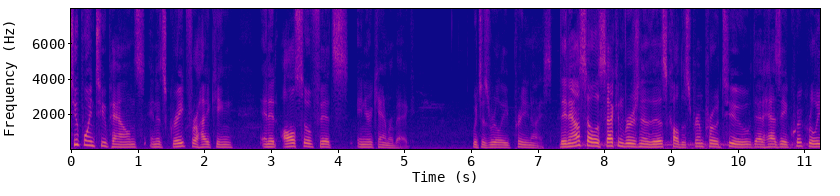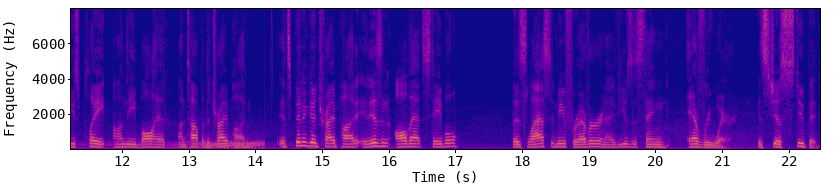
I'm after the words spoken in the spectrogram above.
2.2 pounds and it's great for hiking and it also fits in your camera bag, which is really pretty nice. They now sell a second version of this called the Sprint Pro 2 that has a quick release plate on the ball head on top of the tripod. It's been a good tripod. It isn't all that stable, but it's lasted me forever and I've used this thing everywhere. It's just stupid.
